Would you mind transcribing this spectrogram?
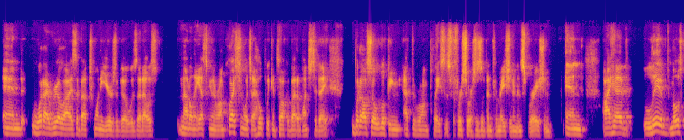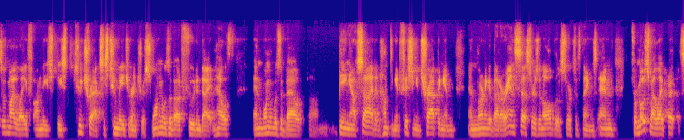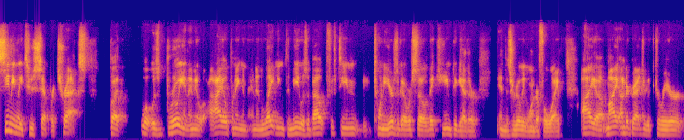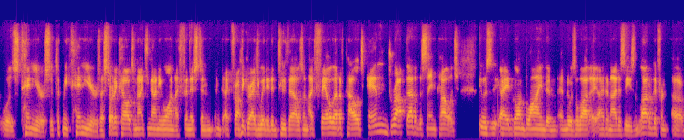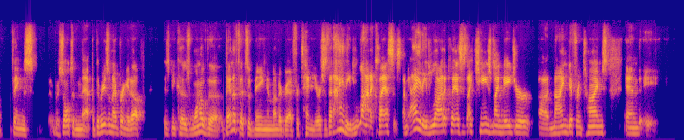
And what I realized about 20 years ago was that I was not only asking the wrong question, which I hope we can talk about a bunch today, but also looking at the wrong places for sources of information and inspiration. And I had lived most of my life on these these two tracks, these two major interests. One was about food and diet and health, and one was about um, being outside and hunting and fishing and trapping and and learning about our ancestors and all of those sorts of things. And for most of my life, uh, seemingly two separate tracks, but what was brilliant and you know eye-opening and, and, enlightening to me was about 15 20 years ago or so they came together in this really wonderful way. I uh, my undergraduate career was 10 years. It took me 10 years. I started college in 1991 i finished and, and i finally graduated in 2000 i failed out of college and dropped out of the same college. It was i had gone blind and and there was a lot i had an eye disease and a lot of different uh, things resulted in that. But the reason i bring it up is because one of the benefits of being an undergrad for 10 years is that I had a lot of classes. I mean, I had a lot of classes. I changed my major uh, nine different times. And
